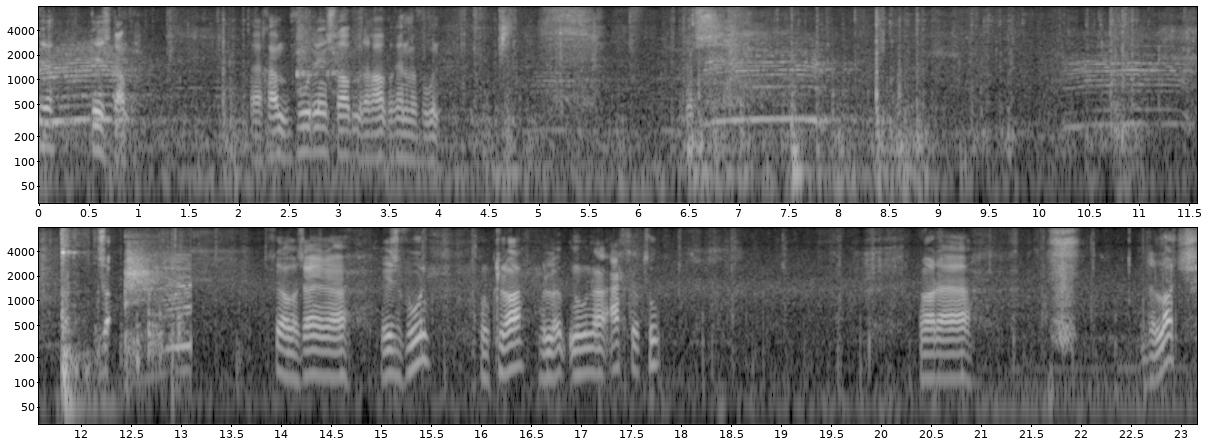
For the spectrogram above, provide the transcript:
Uh, deze kant. Daar gaan we voeren instappen, dan gaan we beginnen met voeren. Dus. Zo. Zo, we zijn uh, deze voeren. We klaar. We lopen nu naar achter toe. Naar uh, de lodge.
